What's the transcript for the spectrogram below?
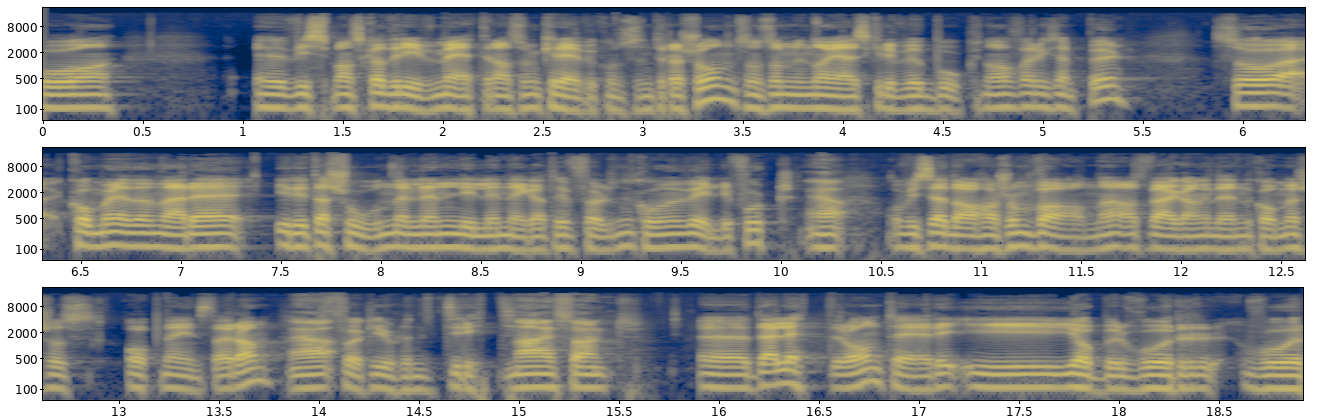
Og eh, hvis man skal drive med et eller annet som krever konsentrasjon, sånn som når jeg skriver bok nå, f.eks., så kommer den der irritasjonen eller den lille negative følelsen kommer veldig fort. Ja. Og hvis jeg da har som vane at hver gang den kommer, så åpner jeg Instagram, Ja. får jeg ikke gjort en dritt. Nei, sant. Eh, Det er lettere å håndtere i jobber hvor, hvor,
